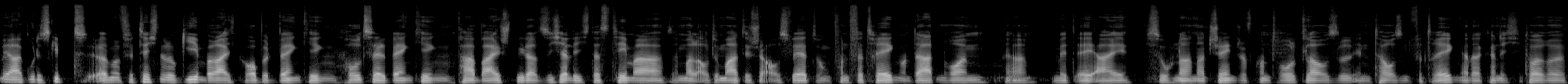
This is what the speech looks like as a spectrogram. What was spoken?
Ja, gut, es gibt ähm, für Technologie im Bereich Corporate Banking, Wholesale Banking ein paar Beispiele. Also sicherlich das Thema sagen wir mal, automatische Auswertung von Verträgen und Datenräumen ja, mit AI. Ich suche nach einer Change of Control Klausel in 1000 Verträgen. Ja, da kann ich teure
